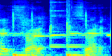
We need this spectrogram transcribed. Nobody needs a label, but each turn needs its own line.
Hey, sweat it, sweat it.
